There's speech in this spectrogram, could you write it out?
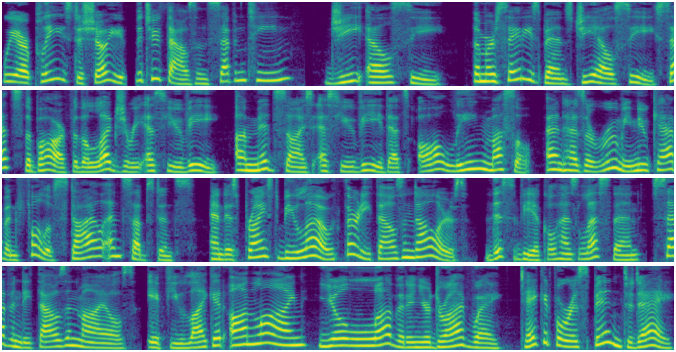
We are pleased to show you the 2017 GLC. The Mercedes Benz GLC sets the bar for the luxury SUV, a midsize SUV that's all lean muscle and has a roomy new cabin full of style and substance, and is priced below $30,000. This vehicle has less than 70,000 miles. If you like it online, you'll love it in your driveway. Take it for a spin today.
